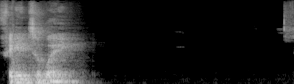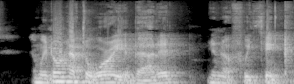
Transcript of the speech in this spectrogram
fades away. And we don't have to worry about it, you know, if we think,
